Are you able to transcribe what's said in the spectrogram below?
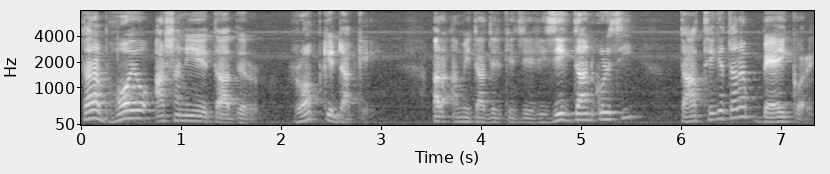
তারা ভয় ও আশা নিয়ে তাদের রবকে ডাকে। আর আমি তাদেরকে যে রিজিক দান করেছি তা থেকে তারা ব্যয় করে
